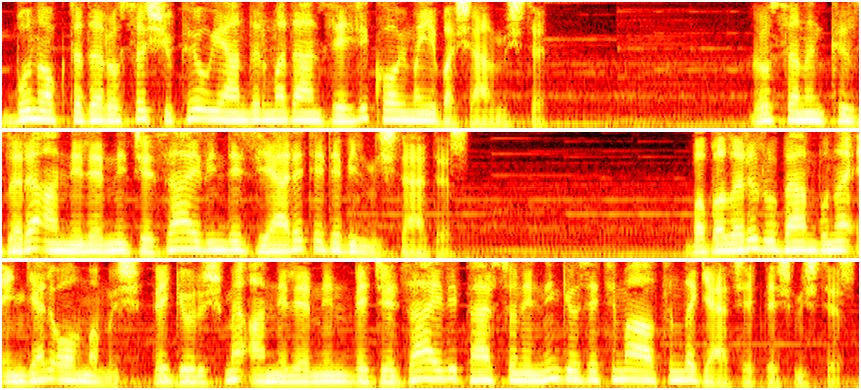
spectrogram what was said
Bu noktada Rosa şüphe uyandırmadan zehri koymayı başarmıştı. Rosa'nın kızları annelerini cezaevinde ziyaret edebilmişlerdir. Babaları Ruben buna engel olmamış ve görüşme annelerinin ve cezaevi personelinin gözetimi altında gerçekleşmiştir.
